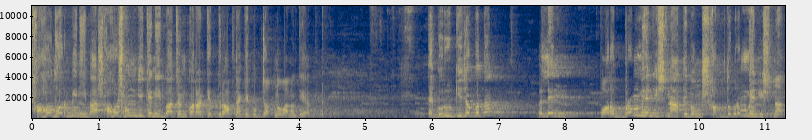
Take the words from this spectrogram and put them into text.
সহধর্মিনী বা সহসঙ্গীকে নির্বাচন করার ক্ষেত্রে আপনাকে খুব যত্নবান হতে হবে। তা গুরুর কি যোগ্যতা? বললেন, পরব্রহ্মে নিষ্ণাত এবং শব্দব্রহ্মে নিষ্ণাত।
